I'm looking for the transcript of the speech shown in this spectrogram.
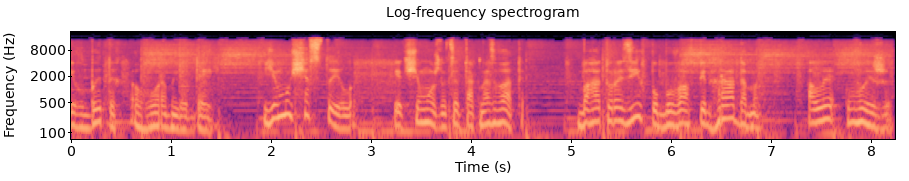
і вбитих горем людей. Йому щастило, якщо можна це так назвати. Багато разів побував під градами, але вижив.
